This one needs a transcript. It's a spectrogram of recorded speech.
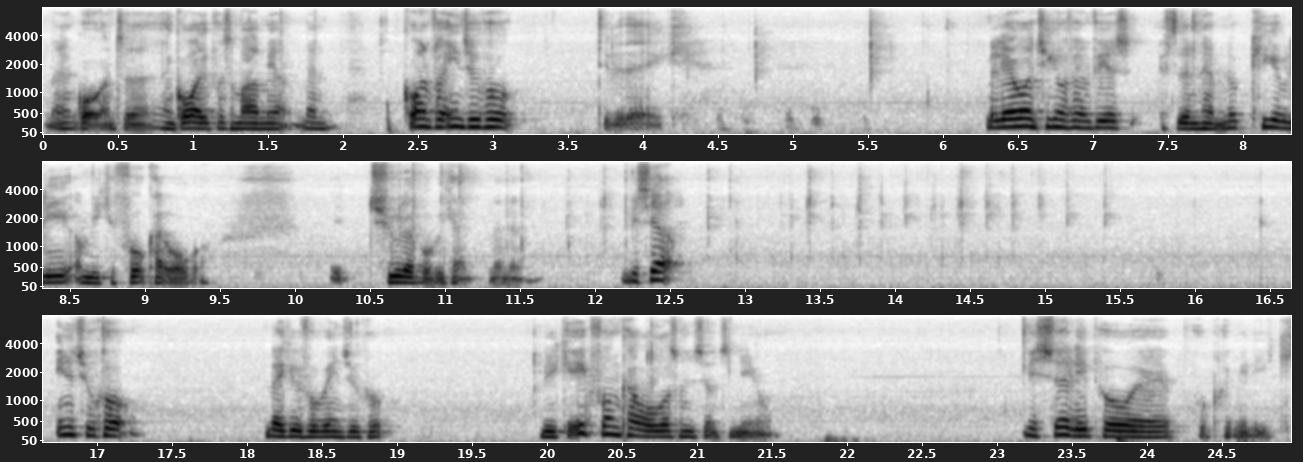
men han går garanteret. Han går ikke for så meget mere, men går han for 21k? Det ved jeg ikke. Vi laver en 10,85 efter den her, men nu kigger vi lige, om vi kan få Kai Walker. Jeg tvivler på, at vi kan, men øh, vi ser. 21k. Hvad kan vi få ved 21k? Vi kan ikke få en Kyle som vi ser til lige nu. Vi ser lige på, øh, på Premier League.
